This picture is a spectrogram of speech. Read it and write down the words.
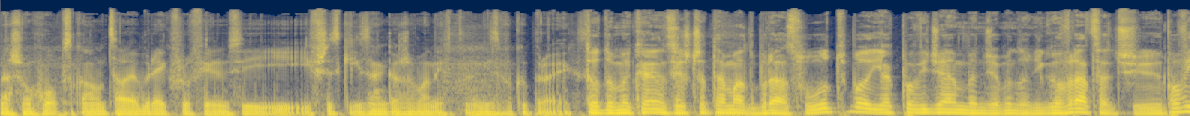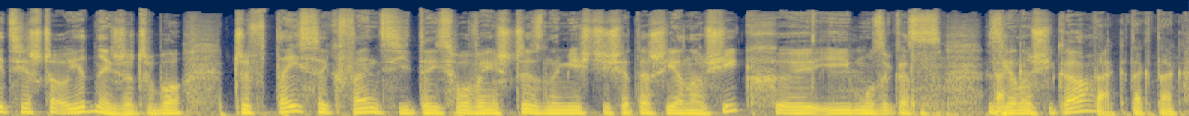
naszą chłopską, całe Breakthrough Films i, i, i wszystkich zaangażowanych w ten niezwykły projekt. To domykając jeszcze temat Brasswood, bo jak powiedziałem, będziemy do niego wracać. Powiedz jeszcze o jednej rzeczy, bo czy w tej sekwencji tej słoweńszczyzny mieści się też Janosik y, i muzyka z, z Tak, Janosika? Tak, tak, tak.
